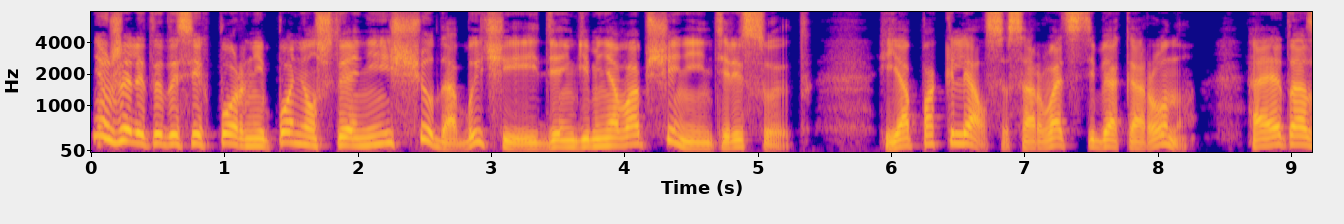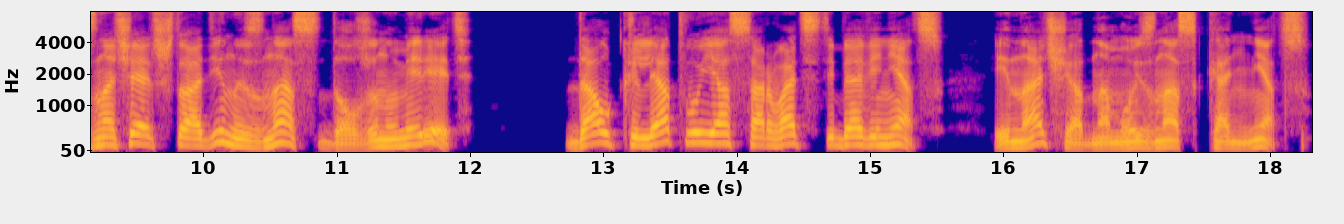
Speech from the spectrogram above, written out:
Неужели ты до сих пор не понял, что я не ищу добычи, и деньги меня вообще не интересуют? Я поклялся сорвать с тебя корону, а это означает, что один из нас должен умереть. Дал клятву я сорвать с тебя венец, иначе одному из нас конец».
